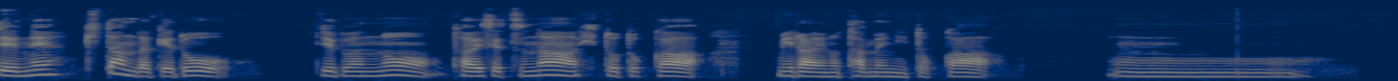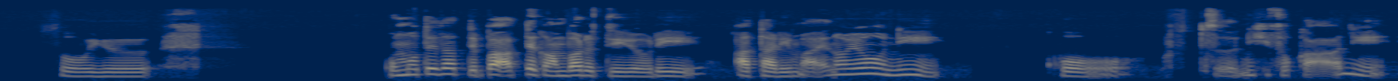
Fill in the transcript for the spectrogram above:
ってね、来たんだけど、自分の大切な人とか、未来のためにとか、うーん、そういう、表立ってバーって頑張るっていうより、当たり前のように、こう、普通に密かに、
